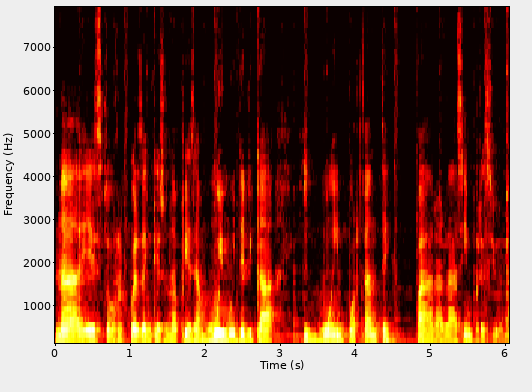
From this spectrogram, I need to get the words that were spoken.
nada de esto. Recuerden que es una pieza muy muy delicada y muy importante para las impresiones.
